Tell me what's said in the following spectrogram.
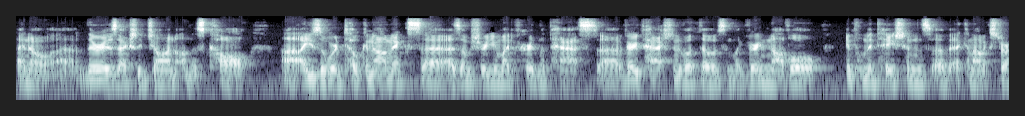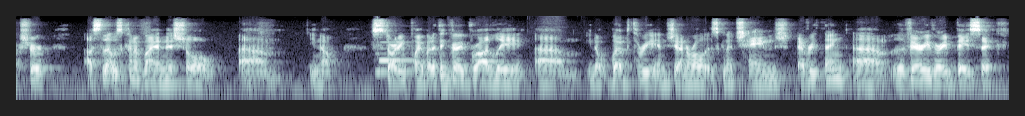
I know uh, there is actually John on this call. Uh, I use the word tokenomics, uh, as I'm sure you might have heard in the past. Uh, very passionate about those and like very novel implementations of economic structure. Uh, so that was kind of my initial, um, you know, starting point. But I think very broadly, um, you know, Web three in general is going to change everything. Um, the very very basic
